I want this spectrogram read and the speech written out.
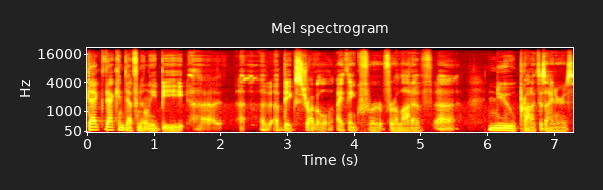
that that can definitely be uh, a, a, big struggle. I think for for a lot of uh, new product designers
